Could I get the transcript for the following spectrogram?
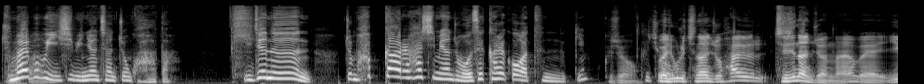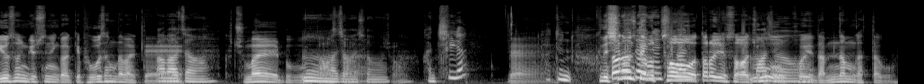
주말 부부 22년 차는 좀 과하다. 이제는 좀 합가를 하시면 좀 어색할 것 같은 느낌? 그죠. 그죠. 왜 우리 지난주 화요일 지지난주였나요? 왜 이효선 교수님과 이렇게 부부 상담할 때 아 맞아. 그 주말 부부 응, 맞아 나왔잖아요. 맞아. 그죠? 한 7년? 네. 하여튼 근데 신혼 때부터 시간- 떨어져 있어가지고 맞아요. 거의 남남 같다고.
